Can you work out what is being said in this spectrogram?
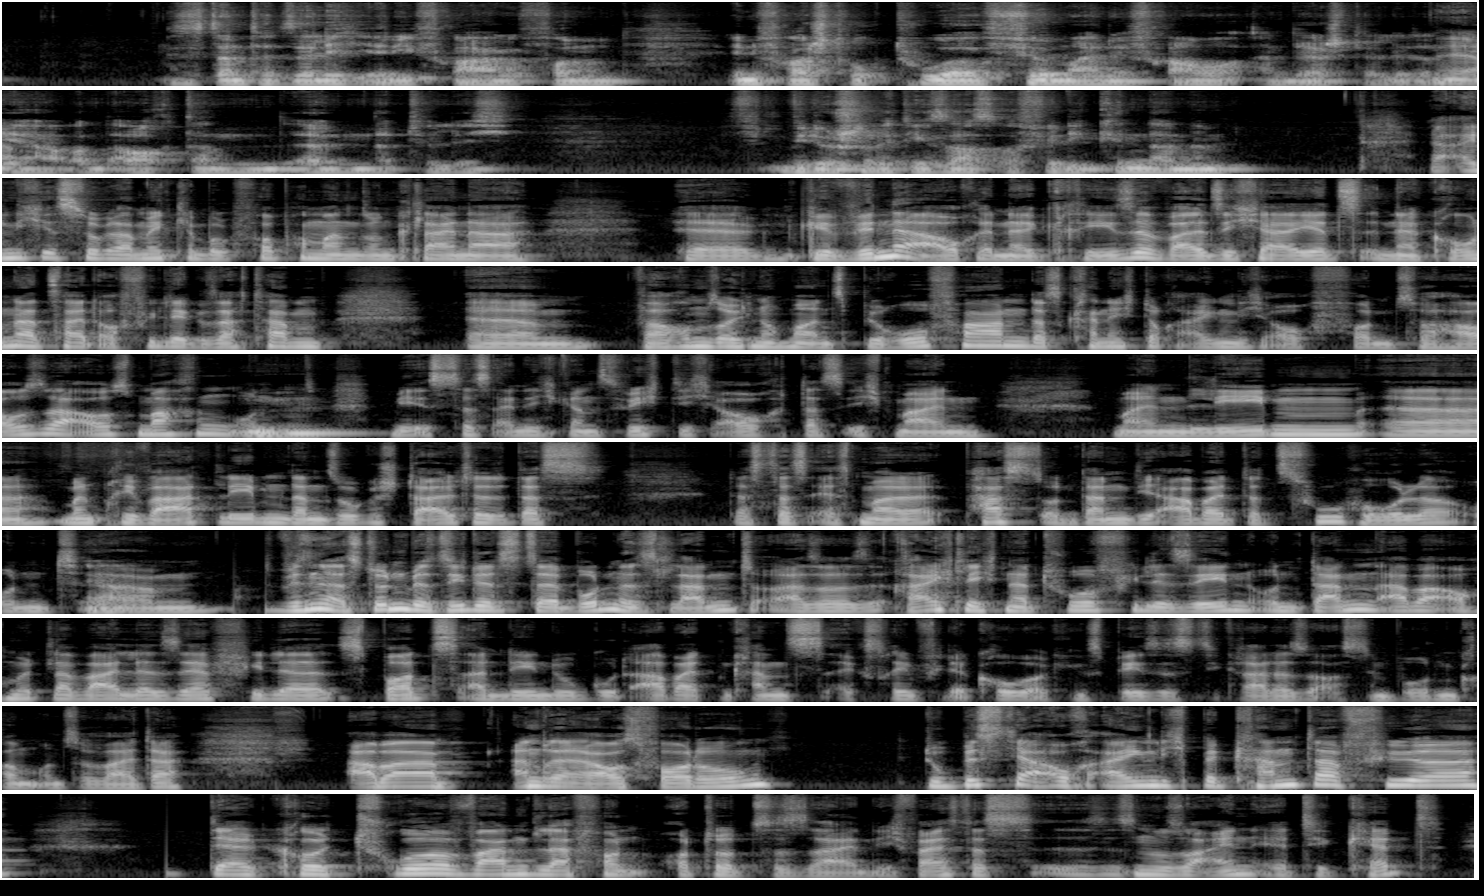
Es ist dann tatsächlich eher die Frage von, Infrastruktur für meine Frau an der Stelle dann ja. eher und auch dann ähm, natürlich, wie du schon richtig sagst, auch für die Kinder. Ne? Ja, eigentlich ist sogar Mecklenburg-Vorpommern so ein kleiner äh, Gewinner auch in der Krise, weil sich ja jetzt in der Corona-Zeit auch viele gesagt haben, ähm, warum soll ich nochmal ins Büro fahren? Das kann ich doch eigentlich auch von zu Hause aus machen. Und mhm. mir ist das eigentlich ganz wichtig auch, dass ich mein, mein Leben, äh, mein Privatleben dann so gestalte, dass dass das erstmal passt und dann die Arbeit dazu hole. Und ja. ähm, wir sind das dünn besiedelste Bundesland, also reichlich Natur, viele Seen und dann aber auch mittlerweile sehr viele Spots, an denen du gut arbeiten kannst, extrem viele Coworking Spaces, die gerade so aus dem Boden kommen und so weiter. Aber andere Herausforderungen. Du bist ja auch eigentlich bekannt dafür, der Kulturwandler von Otto zu sein. Ich weiß, das ist nur so ein Etikett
